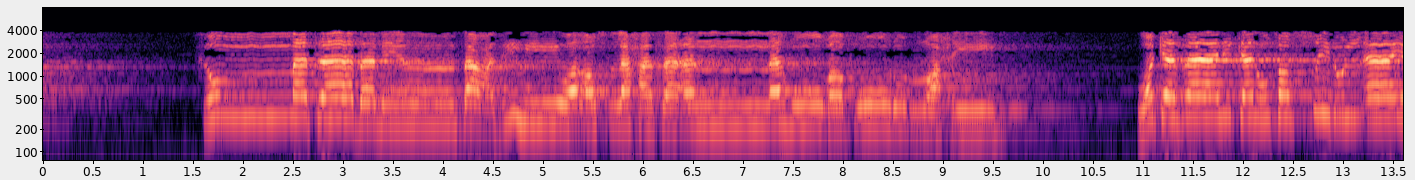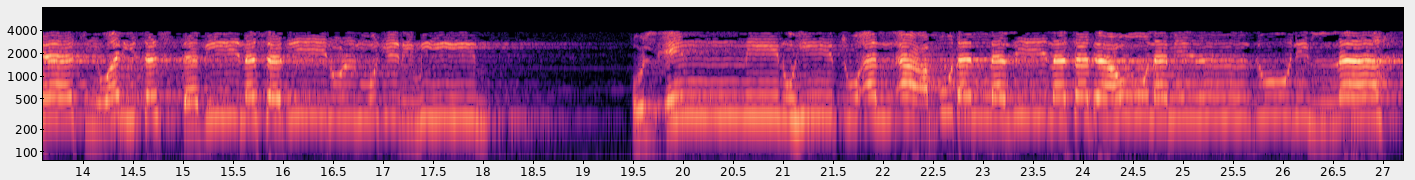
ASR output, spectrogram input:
ثم تاب من بعده وأصلح فأنه غفور رحيم وكذلك نفصل الآيات ولتستبين سبيل المجرمين قل إني نهيت أن أعبد الذين تدعون من دون الله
